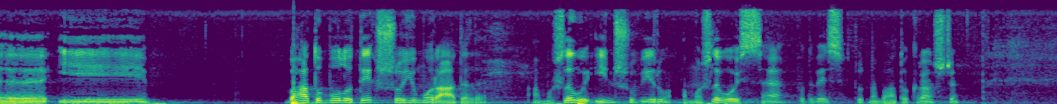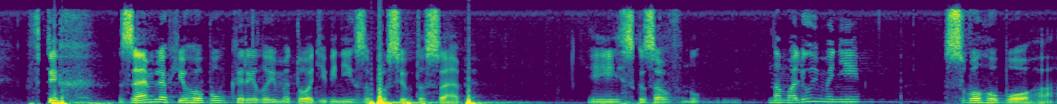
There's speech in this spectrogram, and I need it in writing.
Е, І багато було тих, що йому радили. А можливо, іншу віру, а можливо, ось це. Подивись, тут набагато краще. В тих землях його був Кирило і Методій, він їх запросив до себе. І сказав: ну, намалюй мені свого Бога.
